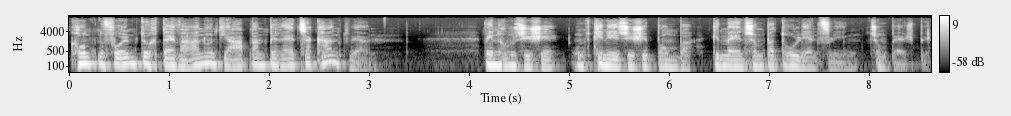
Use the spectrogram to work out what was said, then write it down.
konnten vor allem durch Taiwan und Japan bereits erkannt werden. Wenn russische und chinesische Bomber gemeinsam Patrouillen fliegen, zum Beispiel.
